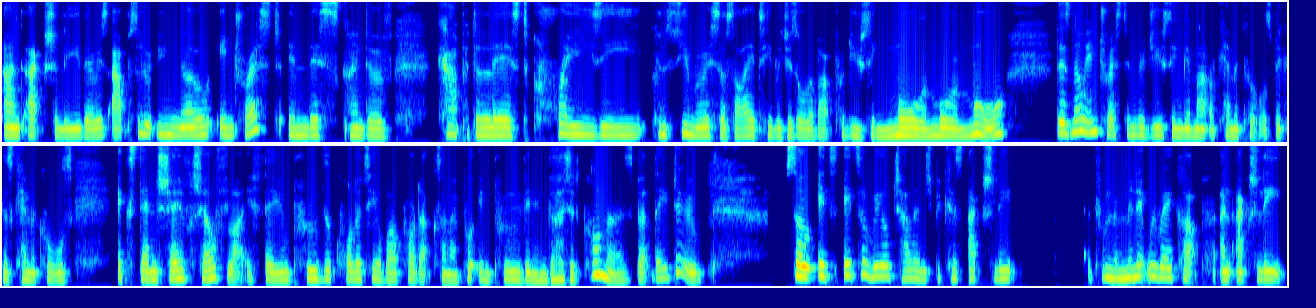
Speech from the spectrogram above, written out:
And actually, there is absolutely no interest in this kind of capitalist, crazy consumerist society, which is all about producing more and more and more. There's no interest in reducing the amount of chemicals because chemicals extend shelf, shelf life. They improve the quality of our products. And I put improve in inverted commas, but they do. So it's it's a real challenge because actually from the minute we wake up and actually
